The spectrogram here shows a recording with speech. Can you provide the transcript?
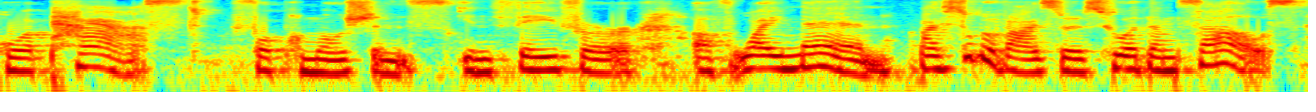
who are passed for promotions in favor of white men by supervisors who are themselves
